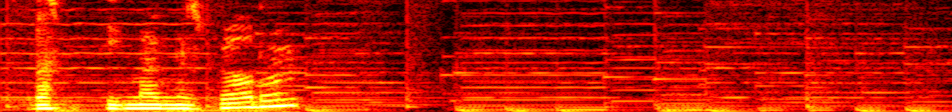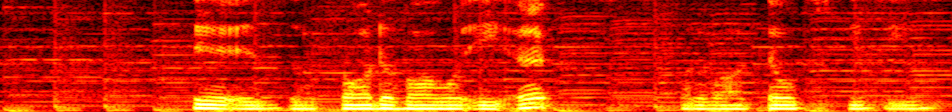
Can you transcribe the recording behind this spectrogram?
So that's the Team Magma's Groudon. Here is the Gardevoir EX, one of our Delta species.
